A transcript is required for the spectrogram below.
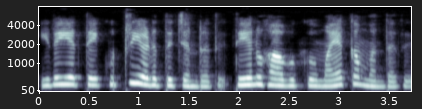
இதயத்தை குற்றி எடுத்துச் சென்றது. தேனுகாவுக்கு மயக்கம் வந்தது.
